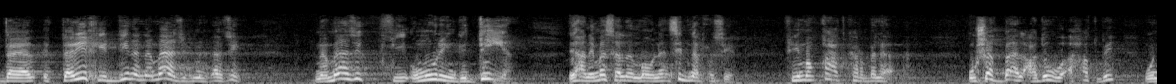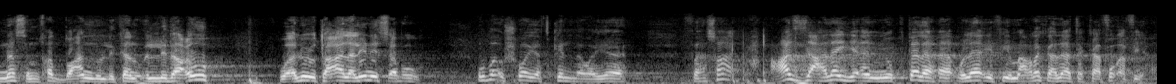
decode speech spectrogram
ده التاريخ يدينا نماذج من هذه. نماذج في أمور جدية. يعني مثلا مولانا سيدنا الحسين في موقعة كربلاء. وشاف بقى العدو أحاط به والناس انفضوا عنه اللي كانوا اللي دعوه وقالوا له تعالى ليه سابوه وبقوا شوية كلة وياه. فصار عز علي أن يقتل هؤلاء في معركة لا تكافؤ فيها.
